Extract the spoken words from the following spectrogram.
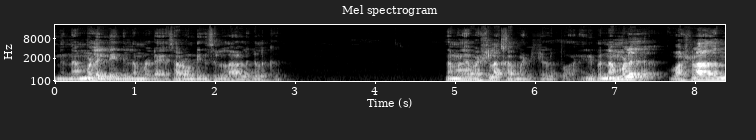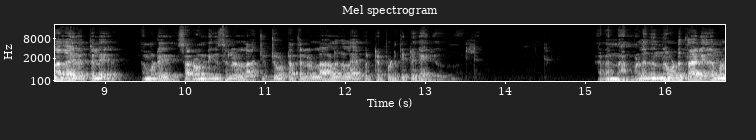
ഇനി നമ്മളല്ലെങ്കിൽ നമ്മളുടെ സറൗണ്ടിങ്സിലുള്ള ആളുകൾക്ക് നമ്മളെ വഷളാക്കാൻ വേണ്ടിയിട്ട് എളുപ്പമാണ്. ഇനിയിപ്പോൾ നമ്മൾ വഷളാകുന്ന കാര്യത്തിൽ നമ്മുടെ സറൗണ്ടിങ്സിലുള്ള ചുറ്റുവട്ടത്തിലുള്ള ആളുകളെ കുറ്റപ്പെടുത്തിയിട്ട് കാര്യമൊന്നുമില്ല. കാരണം നമ്മൾ നിന്ന് കൊടുത്താലേ നമ്മൾ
